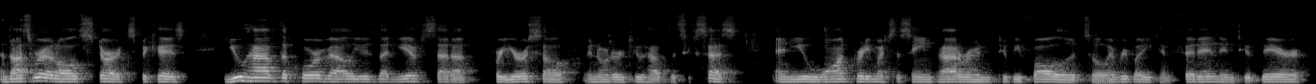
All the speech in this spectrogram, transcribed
and that's where it all starts because you have the core values that you have set up for yourself in order to have the success and you want pretty much the same pattern to be followed so everybody can fit in into their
